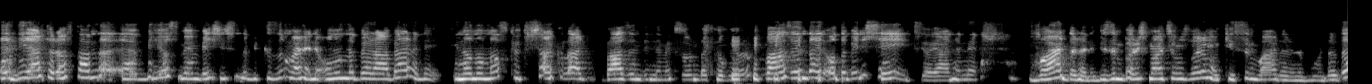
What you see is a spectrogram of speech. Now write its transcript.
E, diğer taraftan da e, biliyorsun benim 5 yaşında bir kızım var. Hani onunla beraber hani inanılmaz kötü şarkılar bazen dinlemek zorunda kalıyorum. Bazen de hani, o da beni şeye itiyor yani hani vardır hani bizim Barış Manço'muz var ama kesin vardır hani burada da.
